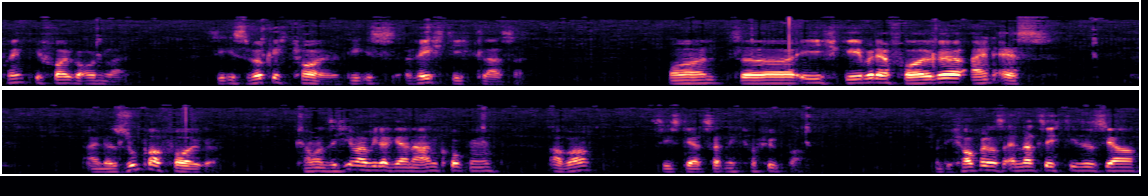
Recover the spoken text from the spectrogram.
bringt die Folge online. Sie ist wirklich toll. Die ist richtig klasse. Und äh, ich gebe der Folge ein S. Eine super Folge. Kann man sich immer wieder gerne angucken, aber sie ist derzeit nicht verfügbar. Und ich hoffe, das ändert sich dieses Jahr.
